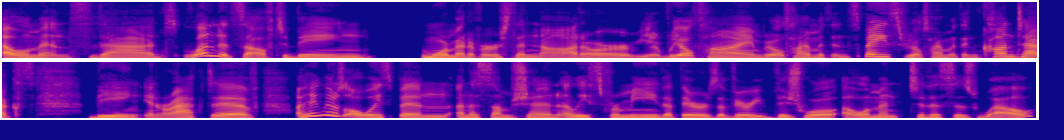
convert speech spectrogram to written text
elements that lend itself to being more metaverse than not or you know real time real time within space real time within context being interactive. I think there's always been an assumption at least for me that there's a very visual element to this as well.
